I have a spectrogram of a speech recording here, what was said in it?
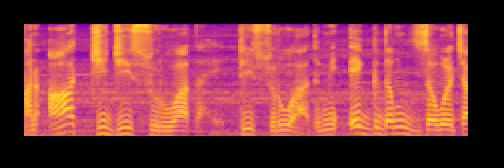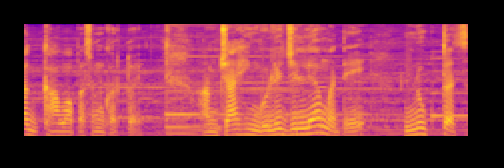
आणि आजची जी सुरुवात आहे ती सुरुवात मी एकदम जवळच्या गावापासून करतोय. आमच्या हिंगोली जिल्ह्यामध्ये नुकतंच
